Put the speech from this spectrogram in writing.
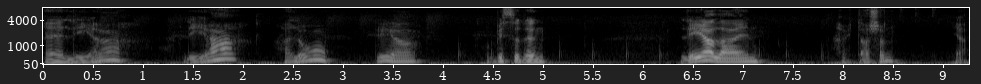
Äh, Lea? Lea? Hallo? Lea? Wo bist du denn? Leerlein. Habe ich da schon? Ja.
